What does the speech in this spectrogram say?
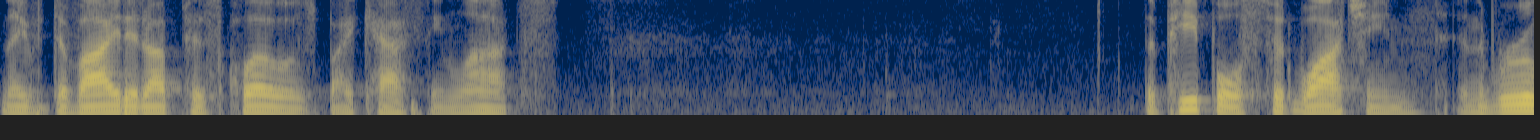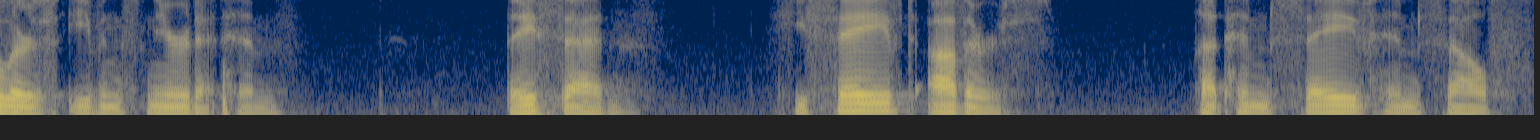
They've divided up his clothes by casting lots. The people stood watching, and the rulers even sneered at him. They said, He saved others. Let him save himself,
